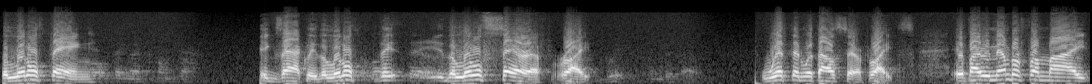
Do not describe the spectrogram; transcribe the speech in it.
The little thing. Exactly. The little the, the little serif, right. With and without serif, right. If I remember from my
